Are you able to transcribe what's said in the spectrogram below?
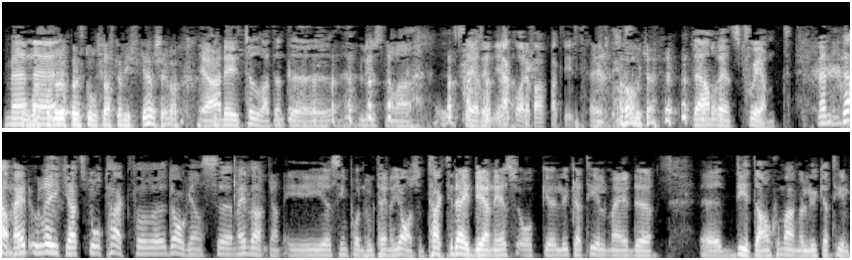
Men Thomas håller eh, upp en stor flaska whisky här ser jag. Ja, det är ju tur att inte äh, lyssnarna ser det. Konjak var det faktiskt. Ja, okej. Värmländskt skämt. Men därmed Ulrika, ett stort tack för eh, dagens medverkan i simpodden Hultén och Jansson. Tack till dig Dennis och lycka till med Eh, ditt arrangemang och lycka till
